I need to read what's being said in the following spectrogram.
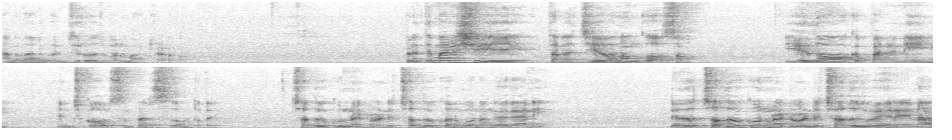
అన్న దాని గురించి ఈరోజు మనం మాట్లాడదాం. ప్రతి మనిషి తన జీవనం కోసం ఏదో ఒక పనిని ఎంచుకోవాల్సిన పరిస్థితి ఉంటుంది. చదువుకున్నటువంటి చదువుకు అనుగుణంగా కానీ లేదా చదువుకున్నటువంటి చదువు వేరైనా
